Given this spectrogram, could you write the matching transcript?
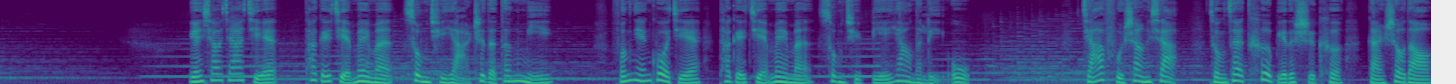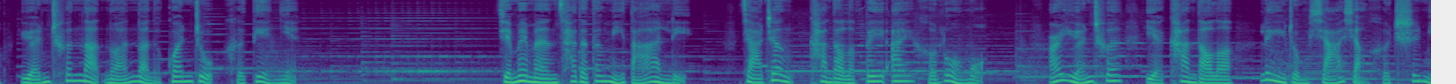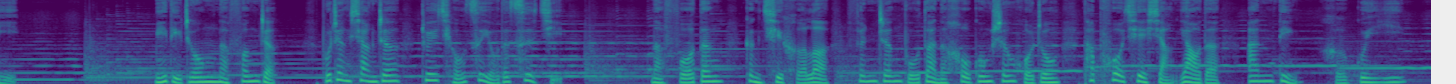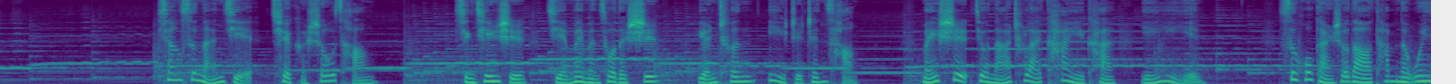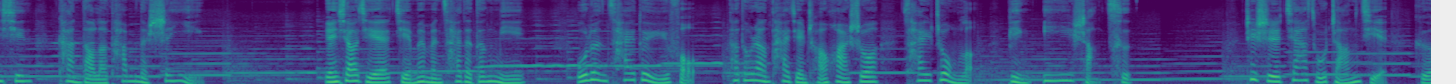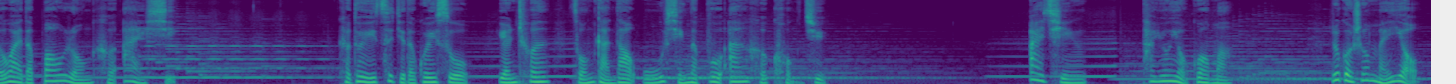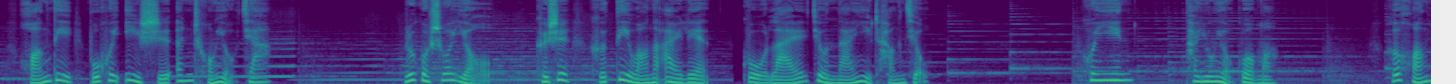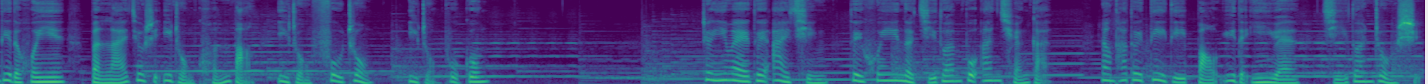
元宵佳节。他给姐妹们送去雅致的灯谜，逢年过节，他给姐妹们送去别样的礼物。贾府上下总在特别的时刻感受到元春那暖暖的关注和惦念。姐妹们猜的灯谜答案里，贾政看到了悲哀和落寞，而元春也看到了另一种遐想和痴迷。谜底中那风筝。不正象征追求自由的自己，那佛灯更契合了纷争不断的后宫生活中他迫切想要的安定和皈依。相思难解，却可收藏。省亲时，姐妹们做的诗，元春一直珍藏，没事就拿出来看一看，吟一吟，似乎感受到他们的温馨，看到了他们的身影。元宵节，姐妹们猜的灯谜，无论猜对与否，她都让太监传话说猜中了，并一一赏赐。这是家族长姐格外的包容和爱惜。可对于自己的归宿，元春总感到无形的不安和恐惧。爱情，她拥有过吗？如果说没有，皇帝不会一时恩宠有加。如果说有，可是和帝王的爱恋古来就难以长久。婚姻，他拥有过吗？和皇帝的婚姻本来就是一种捆绑，一种负重，一种不公。正因为对爱情、对婚姻的极端不安全感，让他对弟弟宝玉的姻缘极端重视。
